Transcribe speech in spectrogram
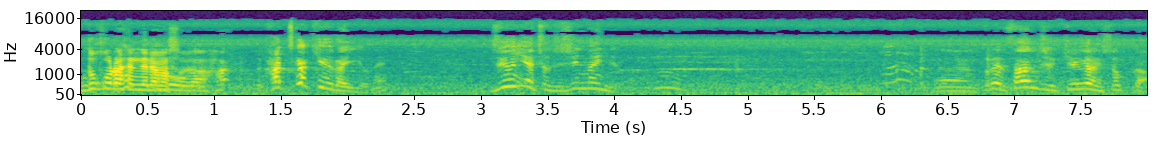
どこら辺狙います？方がは8か9がいいよね。12はちょっと自信ないんだよな。うん。とりあえず39ぐらいにしとくか。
